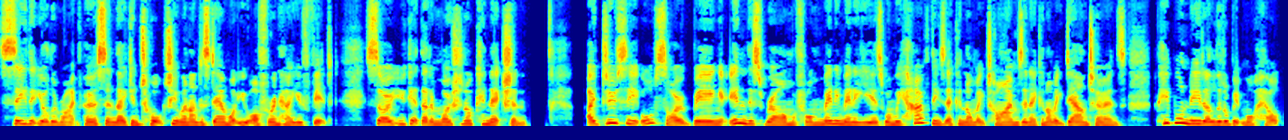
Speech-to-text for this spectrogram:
see that you're the right person. They can talk to you and understand what you offer and how you fit. So you get that emotional connection I do see also being in this realm for many, many years when we have these economic times and economic downturns, people need a little bit more help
